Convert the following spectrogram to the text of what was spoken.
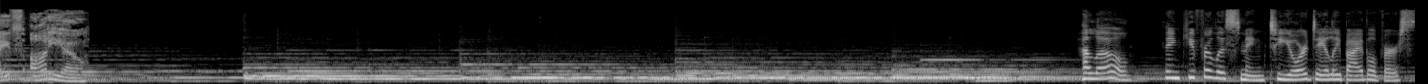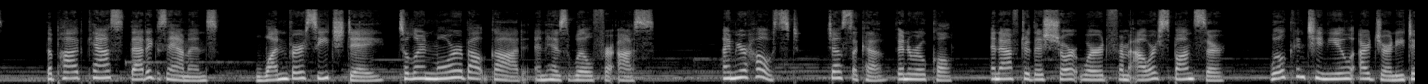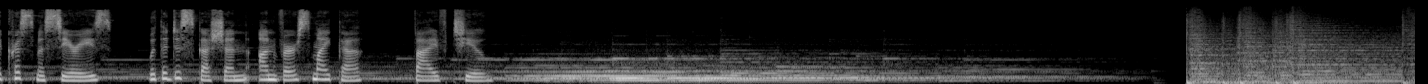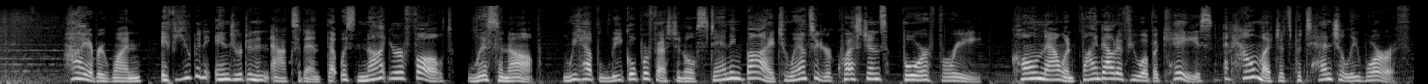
Life Audio. Hello. Thank you for listening to Your Daily Bible Verse, the podcast that examines one verse each day to learn more about God and His will for us. I'm your host, Jessica Van Roekel, and after this short word from our sponsor, we'll continue our Journey to Christmas series with a discussion on verse Micah 5 2. Hi, everyone. If you've been injured in an accident that was not your fault, listen up. We have legal professionals standing by to answer your questions for free. Call now and find out if you have a case and how much it's potentially worth.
